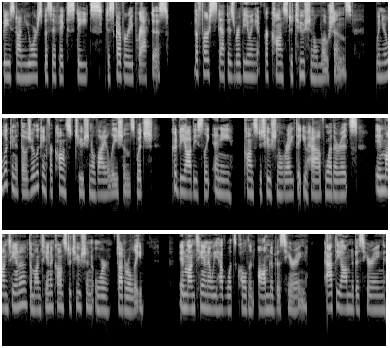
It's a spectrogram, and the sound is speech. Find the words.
based on your specific state's discovery practice. The first step is reviewing it for constitutional motions. When you're looking at those, you're looking for constitutional violations, which could be obviously any constitutional right that you have, whether it's in Montana, the Montana Constitution, or federally. In Montana, we have what's called an omnibus hearing. At the omnibus hearing,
